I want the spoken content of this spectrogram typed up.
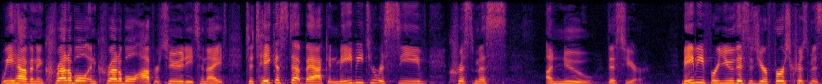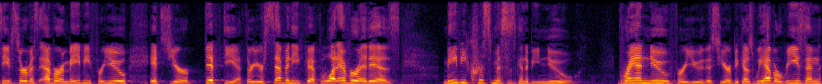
we have an incredible, incredible opportunity tonight to take a step back and maybe to receive Christmas anew this year. Maybe for you, this is your first Christmas Eve service ever, and maybe for you, it's your 50th or your 75th, whatever it is. Maybe Christmas is going to be new, brand new for you this year because we have a reason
